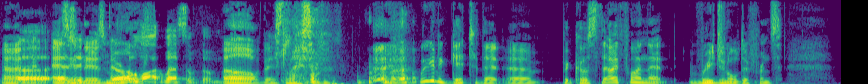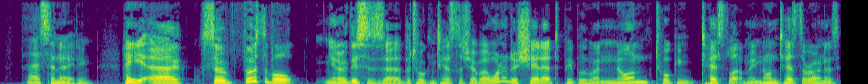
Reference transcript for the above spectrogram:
Uh, Uh, as, in, in there's there more. are a lot less of them. Oh, there's less of them. We're going to get to that uh, because I find that regional difference fascinating. Hey, uh, so first of all, you know, this is uh, the Talking Tesla show, but I wanted to shout out to people who are non talking Tesla, I mean, non Tesla owners,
